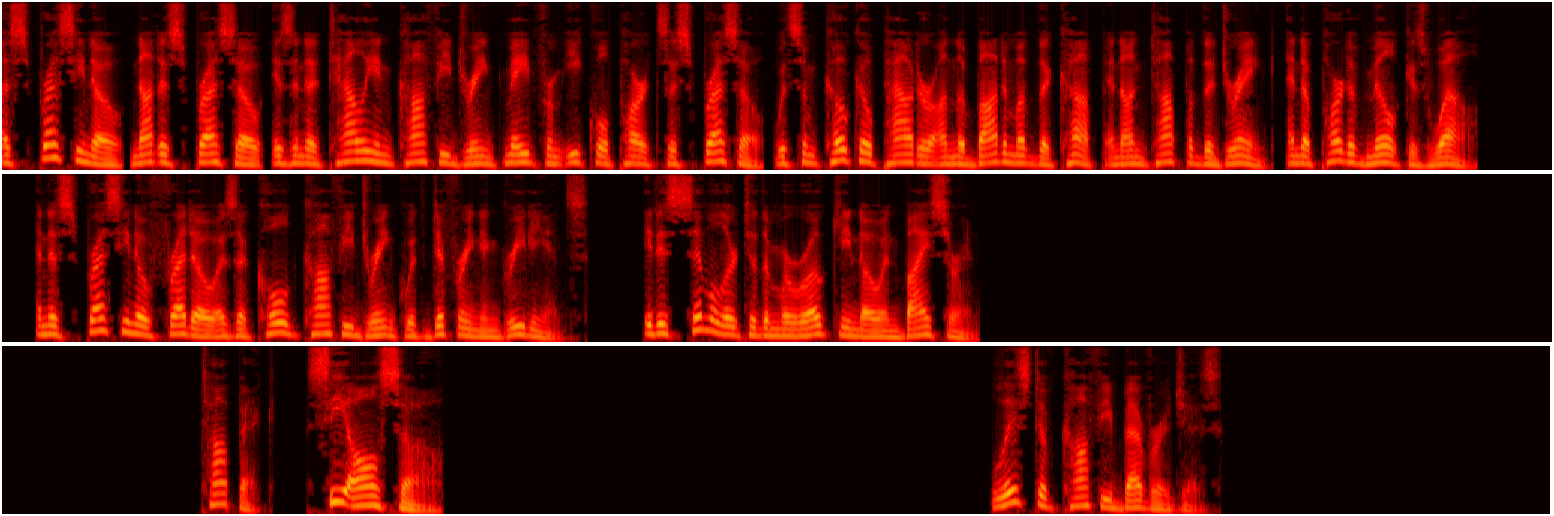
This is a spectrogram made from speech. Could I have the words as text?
Espressino not espresso is an Italian coffee drink made from equal parts espresso, with some cocoa powder on the bottom of the cup and on top of the drink, and a part of milk as well. An espressino freddo is a cold coffee drink with differing ingredients. It is similar to the Marocchino and Bicerin. See also List of coffee beverages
